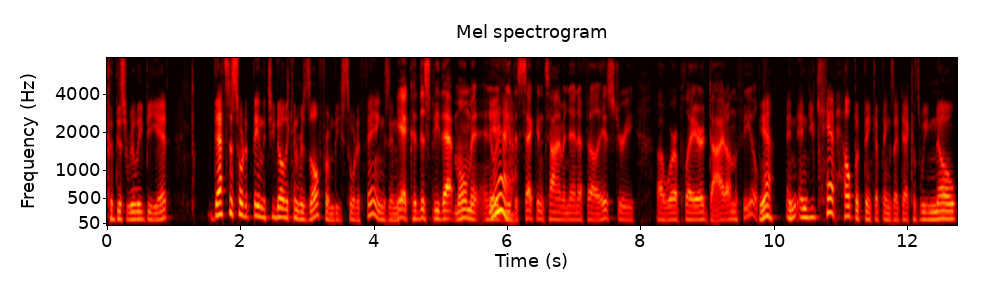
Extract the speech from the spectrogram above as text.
could this really be it?" That's the sort of thing that you know that can result from these sort of things. And Yeah, could this be that moment? And it would be the second time in NFL history uh, where a player died on the field. Yeah, and and you can't help but think of things like that because we know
